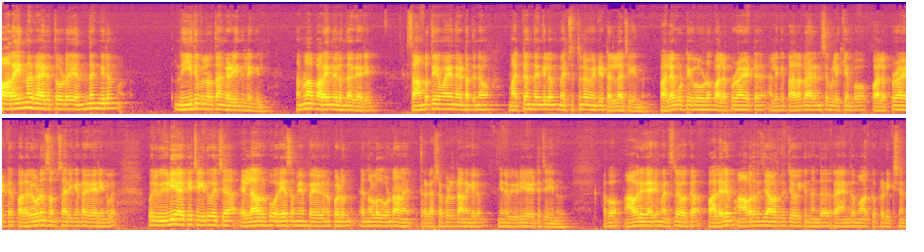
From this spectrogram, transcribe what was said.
പറയുന്ന കാര്യത്തോട് എന്തെങ്കിലും നീതി പുലർത്താൻ കഴിയുന്നില്ലെങ്കിൽ നമ്മൾ ആ പറയുന്നതിൽ എന്താ കാര്യം? സാമ്പത്തികമായ നേട്ടത്തിനോ മറ്റെന്തെങ്കിലും മെച്ചത്തിനോ വേണ്ടിയിട്ടല്ല ചെയ്യുന്നത്. പല കുട്ടികളോട് പലപ്പോഴായിട്ട് അല്ലെങ്കിൽ പല പാരൻസ് വിളിക്കുമ്പോൾ പലപ്പോഴായിട്ട് പലരോടും സംസാരിക്കേണ്ട കാര്യങ്ങൾ ഒരു വീഡിയോ ആക്കി ചെയ്തു വെച്ചാൽ എല്ലാവർക്കും ഒരേ സമയം പ്രയോജനപ്പെടും എന്നുള്ളതുകൊണ്ടാണ് ഇത്ര കഷ്ടപ്പെട്ടിട്ടാണെങ്കിലും ഇങ്ങനെ വീഡിയോ ആയിട്ട് ചെയ്യുന്നത്. അപ്പോൾ ആ ഒരു കാര്യം മനസ്സിലാക്കുക. പലരും ആവർത്തിച്ച് ആവർത്തിച്ച് ചോദിക്കുന്നുണ്ട് റാങ്ക് മാർക്ക് പ്രഡിക്ഷൻ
